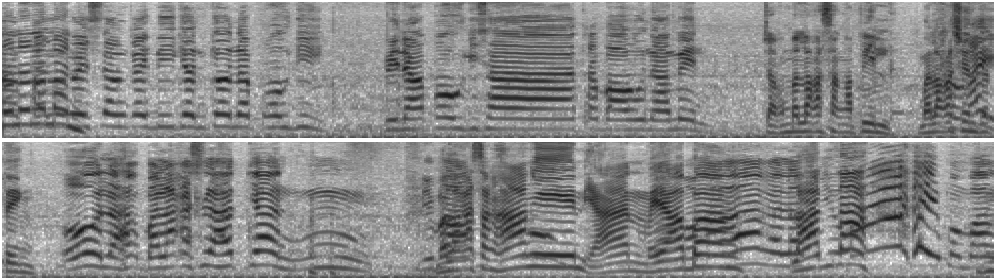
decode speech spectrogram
Ano na naman? ng kaibigan ko na pogi. Pinapogi sa trabaho namin. Tsaka malakas ang apil. Malakas yung Ay, dating. Oo, oh, lah- malakas lahat yan. Mm, di ba? Malakas ang hangin. Yan, mayabang. Mamang, Lahat na. Ay, mamang.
